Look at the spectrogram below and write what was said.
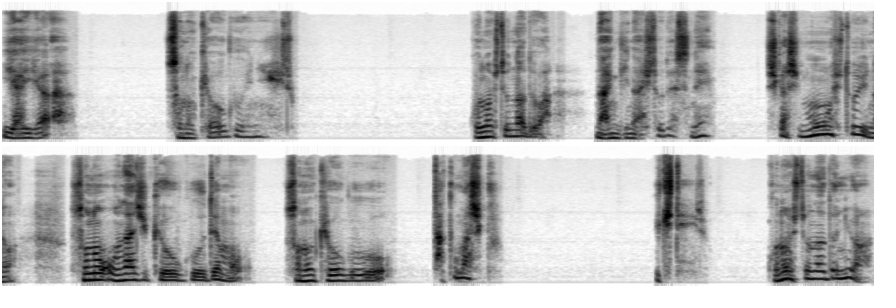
いやいやその境遇にいる。この人などは難儀な人ですね。しかしもう一人のその同じ境遇でもその境遇をたくましく生きている。この人などには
